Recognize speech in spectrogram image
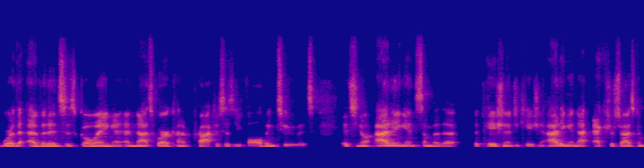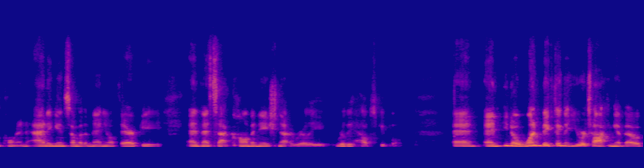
where the evidence is going. And, and that's where our kind of practice is evolving to. It's, it's, you know, adding in some of the, the patient education, adding in that exercise component, adding in some of the manual therapy. And that's that combination that really, really helps people. And, and, you know, one big thing that you were talking about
